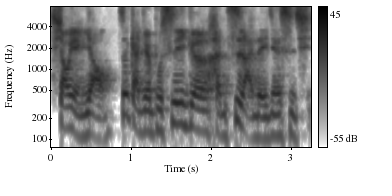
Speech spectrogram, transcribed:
消炎药，这感觉不是一个很自然的一件事情。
